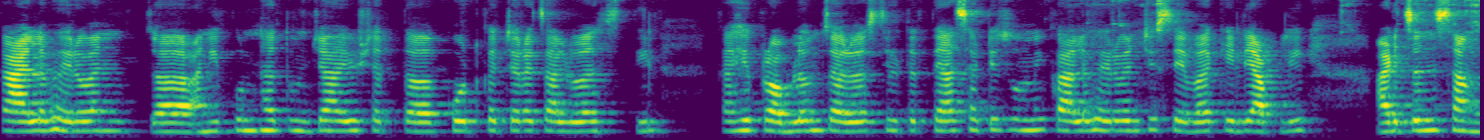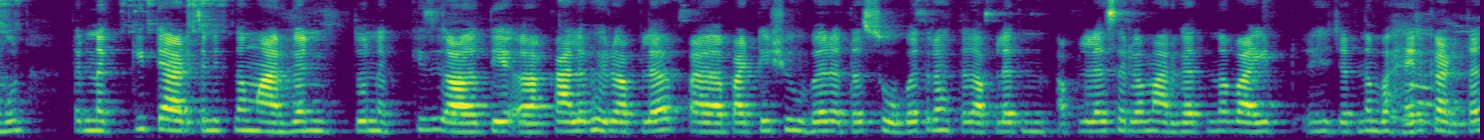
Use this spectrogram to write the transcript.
कालभैरवांचं आणि पुन्हा तुमच्या आयुष्यात अ, चालू असतील काही प्रॉब्लेम चालू असतील तर त्यासाठी तुम्ही कालभैरवांची सेवा केली. आपली अडचण सांगून तर नक्की त्या अडचणीतनं मार्ग निघतो. नक्कीच ते कालभैरव आपल्या पा पाठीशी उभे राहतात सोबत राहतात आपल्या आपल्याला सर्व मार्गातनं वाईट ह्याच्यातनं बाहेर काढतात.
